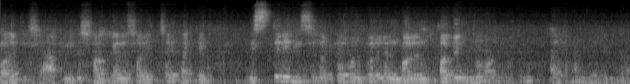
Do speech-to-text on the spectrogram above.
করে দিয়েছি আপনি কি সজ্ঞানী স্ব ইচ্ছায় তাকে স্ত্রী হিসেবে কবুল করলেন বলেন কবিল তো আলহামদুলিল্লাহ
